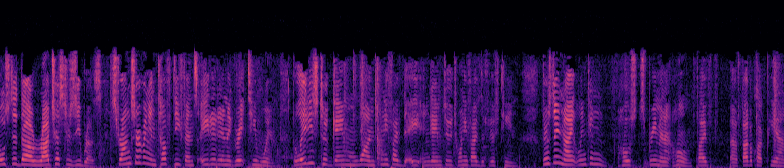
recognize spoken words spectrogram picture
hosted the Rochester Zebras. Strong serving and tough defense aided in a great team win. The ladies took game 1 25 to 8 and game 2 25 to 15. Thursday night, Lincoln hosts Bremen at home 5 uh, 5 o'clock p.m.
